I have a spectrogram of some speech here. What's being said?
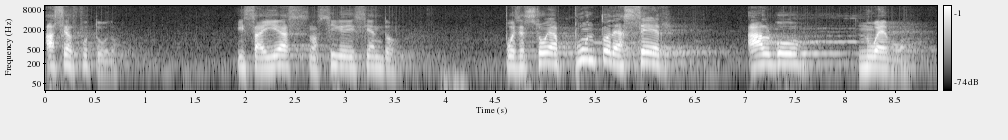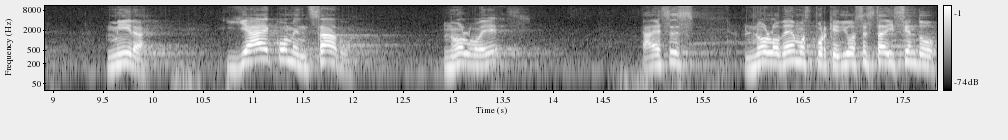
hacia el futuro. Isaías nos sigue diciendo, pues estoy a punto de hacer algo nuevo. Mira, ya he comenzado, ¿no lo ves? A veces no lo vemos porque Dios está diciendo,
